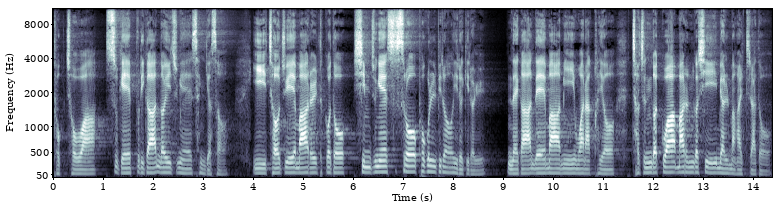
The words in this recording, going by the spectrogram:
독초와 쑥의 뿌리가 너희 중에 생겨서 이 저주의 말을 듣고도 심중에 스스로 복을 빌어 이르기를 내가 내 마음이 완악하여 젖은 것과 마른 것이 멸망할지라도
